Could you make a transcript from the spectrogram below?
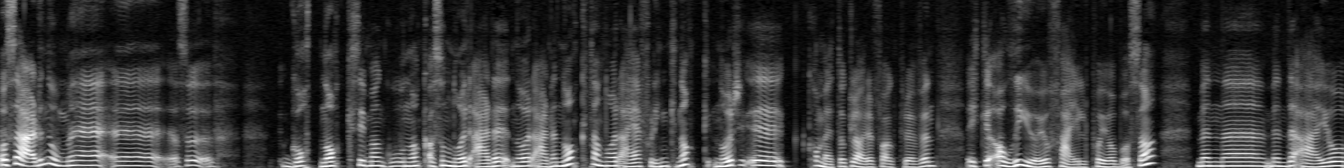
Og så er det noe med eh, altså, godt nok, sier man god nok? Altså når er det, når er det nok? da? Når er jeg flink nok? Når eh, kommer jeg til å klare fagprøven? Ikke alle gjør jo feil på jobb også, men, eh, men det er jo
